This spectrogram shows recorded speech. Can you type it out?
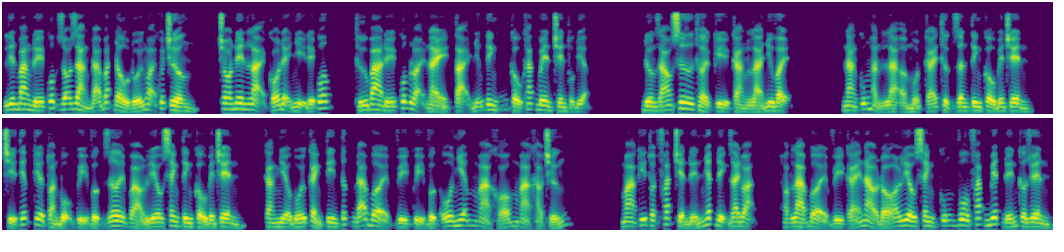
liên bang đế quốc rõ ràng đã bắt đầu đối ngoại quyết trường, cho nên lại có đệ nhị đế quốc thứ ba đế quốc loại này tại những tinh cầu khác bên trên thuộc địa. Đường giáo sư thời kỳ càng là như vậy. Nàng cũng hẳn là ở một cái thực dân tinh cầu bên trên, chỉ tiếp kia toàn bộ quỷ vực rơi vào liêu xanh tinh cầu bên trên, càng nhiều bối cảnh tin tức đã bởi vì quỷ vực ô nhiễm mà khó mà khảo chứng. Mà kỹ thuật phát triển đến nhất định giai đoạn, hoặc là bởi vì cái nào đó liêu xanh cũng vô pháp biết đến cơ duyên,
